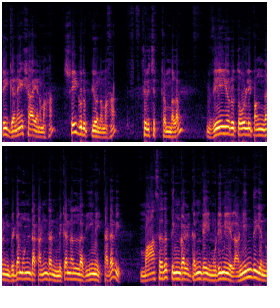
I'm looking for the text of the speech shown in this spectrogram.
ஸ்ரீ கணேசாய நமக ஸ்ரீ குருப்பியோ நமக திருச்சிற்றம்பலம் வேயொரு தோழி பங்கன் விடமுண்ட கண்டன் மிக நல்ல வீணை தடவி மாசரு திங்கள் கங்கை முடிமேல் அணிந்து என்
